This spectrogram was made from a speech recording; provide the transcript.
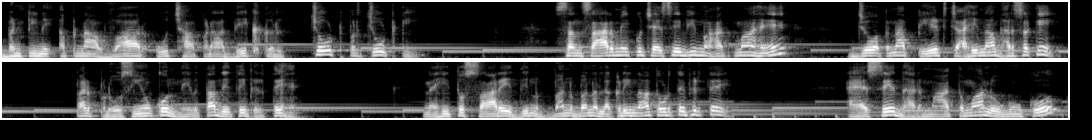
बंटी ने अपना वार ओछा पड़ा देखकर चोट पर चोट की। संसार में कुछ ऐसे भी महात्मा हैं जो अपना पेट चाहे ना भर सकें, पर पड़ोसियों को नेवता देते फिरते हैं। नहीं तो सारे दिन बन बन लकड़ी ना तोड़ते फिरते। ऐसे धर्मात्मा लोगों को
